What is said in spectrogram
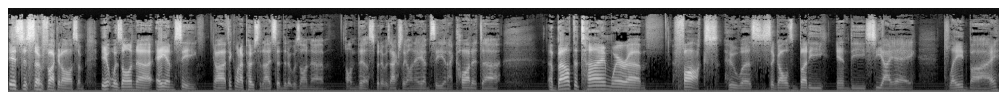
it's just so fucking awesome. It was on uh, AMC. Uh, I think when I posted, it, I said that it was on uh, on this, but it was actually on AMC, and I caught it uh, about the time where um, Fox, who was Seagal's buddy in the CIA, played by.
